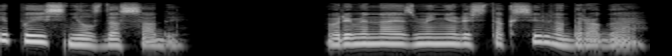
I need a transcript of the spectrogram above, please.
и пояснил с досадой. Времена изменились так сильно, дорогая,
